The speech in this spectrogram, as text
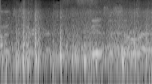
out a distributor. This is so rare.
